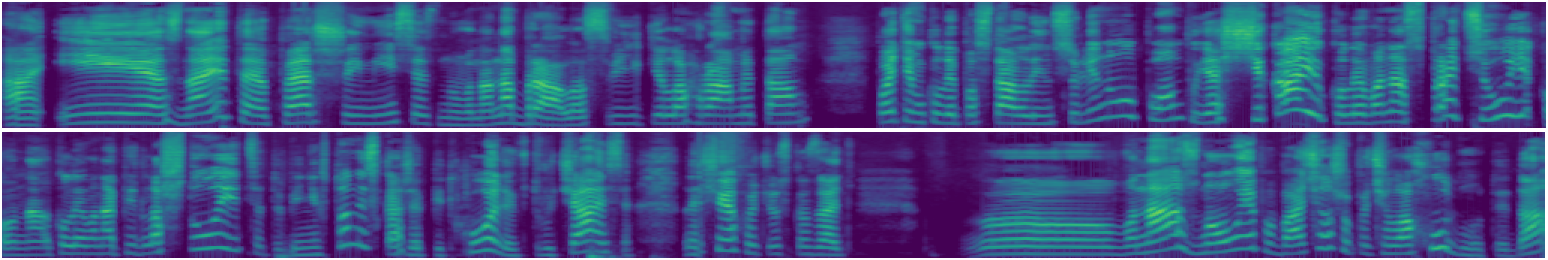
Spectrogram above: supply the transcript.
А, і знаєте, перший місяць ну, вона набрала свої кілограми там. Потім, коли поставили інсулінову помпу, я чекаю, коли вона спрацює, коли вона, коли вона підлаштується, тобі ніхто не скаже підколюй, втручайся. Але що я хочу сказати? Е, вона знову я побачила, що почала худнути. Да?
